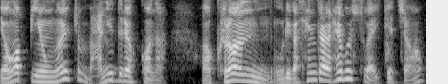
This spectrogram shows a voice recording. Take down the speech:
영업 비용을 좀 많이 들였거나 어, 그런 우리가 생각을 해볼 수가 있겠죠.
